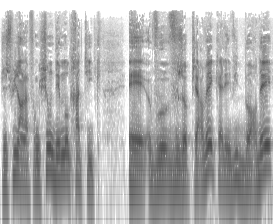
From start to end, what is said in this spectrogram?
Je suis dans la fonction démocratique. Et vous, vous observez qu'elle est vite bordée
